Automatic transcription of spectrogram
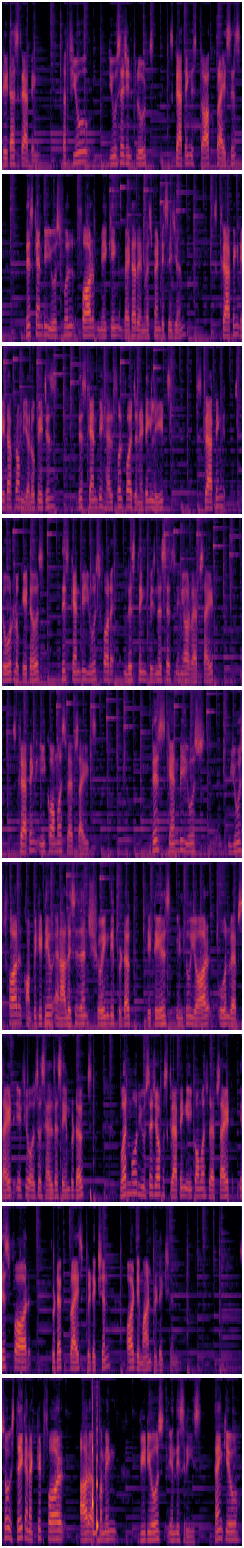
data scraping? The few usage includes scrapping stock prices. This can be useful for making better investment decisions Scrapping data from yellow pages. This can be helpful for generating leads. Scrapping store locators. This can be used for listing businesses in your website. Scrapping e-commerce websites. This can be used used for competitive analysis and showing the product details into your own website if you also sell the same products. One more usage of scrapping e-commerce website is for product price prediction or demand prediction. So stay connected for our upcoming videos in this series. Thank you.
